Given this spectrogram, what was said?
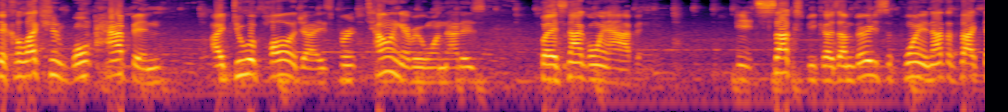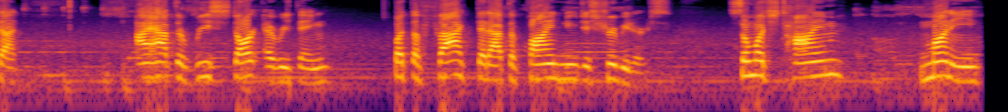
the collection won't happen. I do apologize for telling everyone that is, but it's not going to happen. And it sucks because I'm very disappointed. Not the fact that I have to restart everything, but the fact that I have to find new distributors. So much time, money.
